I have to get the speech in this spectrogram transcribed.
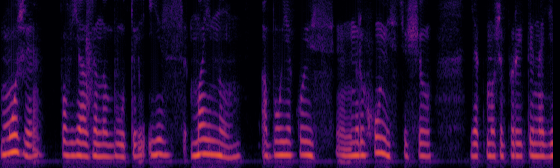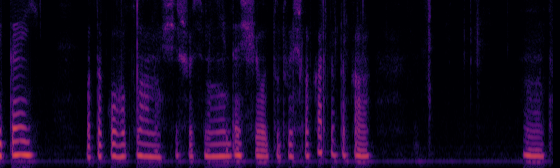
Може пов'язано бути із майном або якоюсь е, нерухомістю, що як може перейти на дітей. От такого плану ще щось мені йде, що тут вийшла карта така. От.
